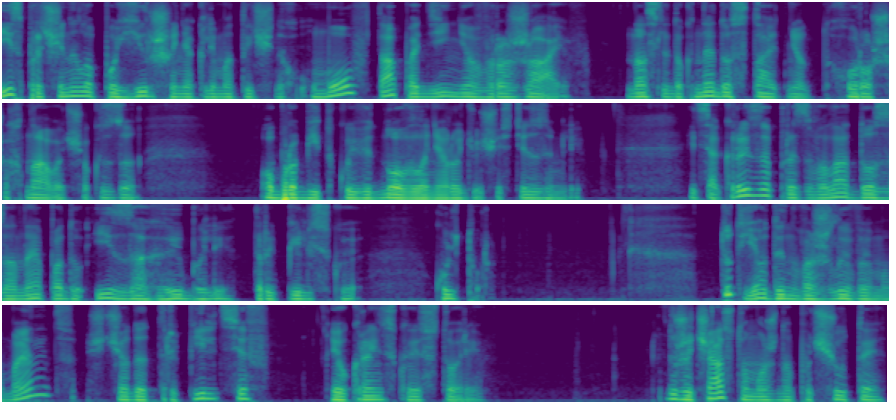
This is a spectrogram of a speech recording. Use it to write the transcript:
і спричинило погіршення кліматичних умов та падіння врожаїв, наслідок недостатньо хороших навичок з обробітку і відновлення родючості землі. І ця криза призвела до занепаду і загибелі трипільської культури. Тут є один важливий момент щодо трипільців і української історії. Дуже часто можна почути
